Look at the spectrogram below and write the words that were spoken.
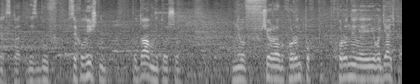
як сказати, десь був психологічно подавлений, тому що у нього вчора похоронили його дядька.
